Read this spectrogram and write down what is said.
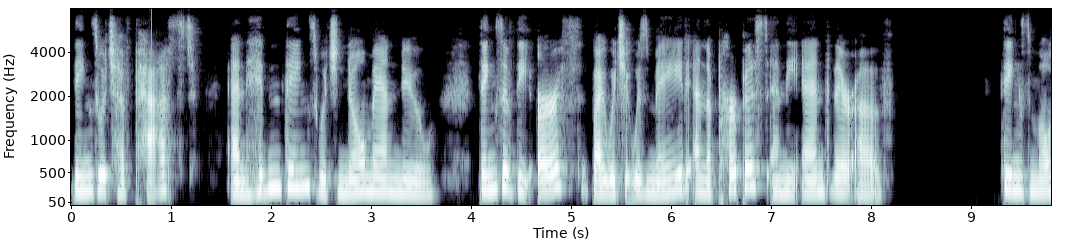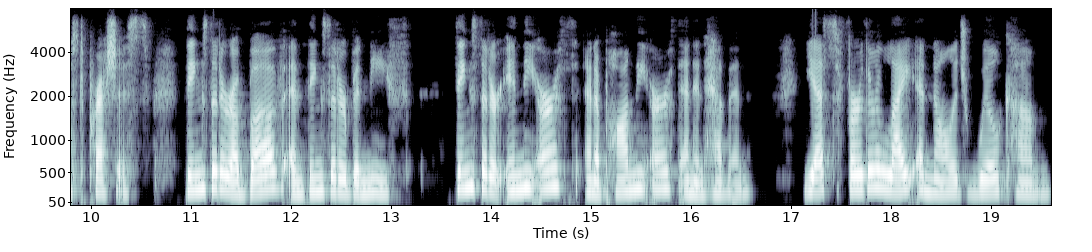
things which have passed, and hidden things which no man knew, things of the earth by which it was made, and the purpose and the end thereof. Things most precious, things that are above and things that are beneath, things that are in the earth and upon the earth and in heaven. Yes, further light and knowledge will come.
